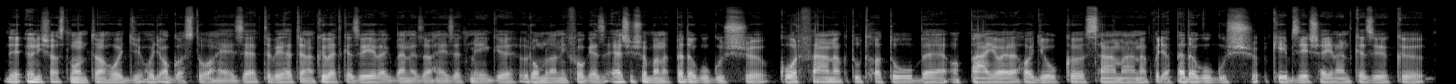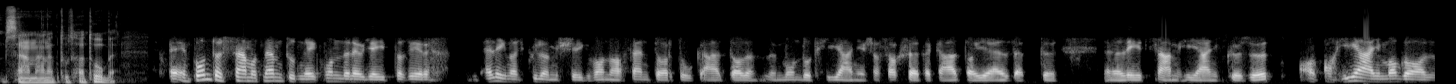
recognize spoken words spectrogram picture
De ön is azt mondta, hogy, hogy aggasztó a helyzet, véletlenül a következő években ez a helyzet még romlani fog. Ez elsősorban a pedagógus korfának tudható be, a pálya elhagyók számának, vagy a pedagógus képzése jelentkezők számának tudható be? Én pontos számot nem tudnék mondani, ugye itt azért elég nagy különbség van a fenntartók által mondott hiány és a szakszeretek által jelzett létszámhiány között. A, a hiány maga az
